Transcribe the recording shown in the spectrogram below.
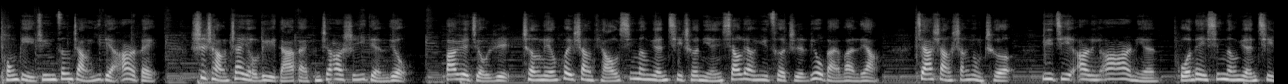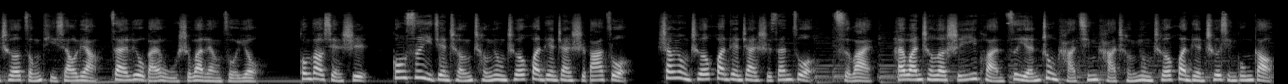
同比均增长一点二倍，市场占有率达百分之二十一点六。八月九日，乘联会上调新能源汽车年销量预测至六百万辆，加上商用车，预计二零二二年国内新能源汽车总体销量在六百五十万辆左右。公告显示，公司已建成乘用车换电站十八座，商用车换电站十三座。此外，还完成了十一款自研重卡轻卡乘用车换电车型公告，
